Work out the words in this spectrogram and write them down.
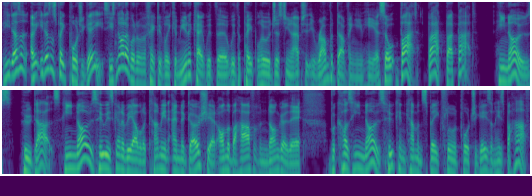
he doesn't. I mean, he doesn't speak Portuguese. He's not able to effectively communicate with the with the people who are just you know absolutely rumper dumping him here. So, but but but but he knows who does. He knows who is going to be able to come in and negotiate on the behalf of Ndongo there because he knows who can come and speak fluent Portuguese on his behalf.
